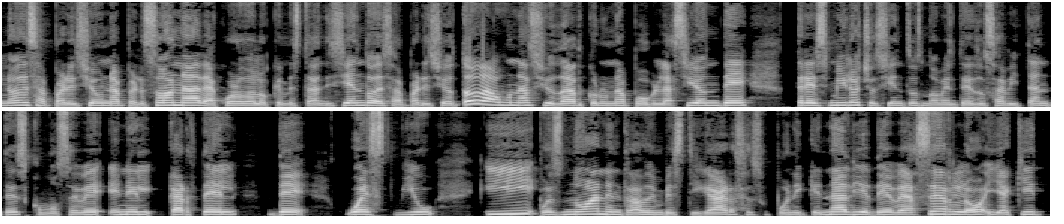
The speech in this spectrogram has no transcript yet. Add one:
no desapareció una persona, de acuerdo a lo que me están diciendo, desapareció toda una ciudad con una población de 3.892 habitantes, como se ve en el cartel de Westview, y pues no han entrado a investigar, se supone que nadie debe hacerlo, y aquí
